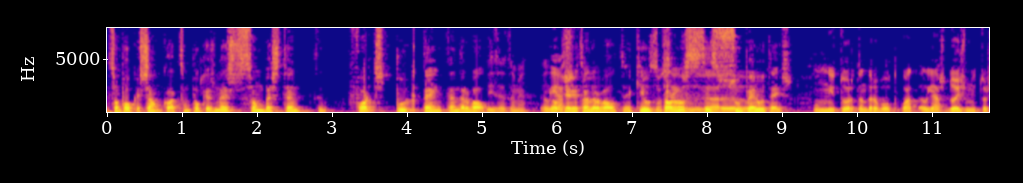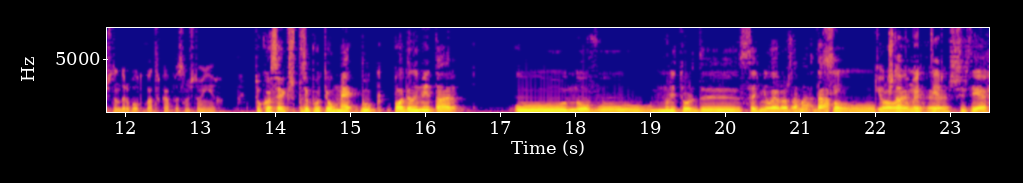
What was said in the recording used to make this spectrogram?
são poucas, são, claro que são poucas, mas são bastante fortes porque têm Thunderbolt. Exatamente. Aliás, ter Thunderbolt, aquilo tornam-se super úteis. Um monitor Thunderbolt 4, aliás, dois monitores Thunderbolt 4K, se não estou em erro. Tu consegues, por exemplo, o teu MacBook pode alimentar o novo monitor de 6 mil euros da, da Apple, Sim, o que eu gostava muito de ter. XDR.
